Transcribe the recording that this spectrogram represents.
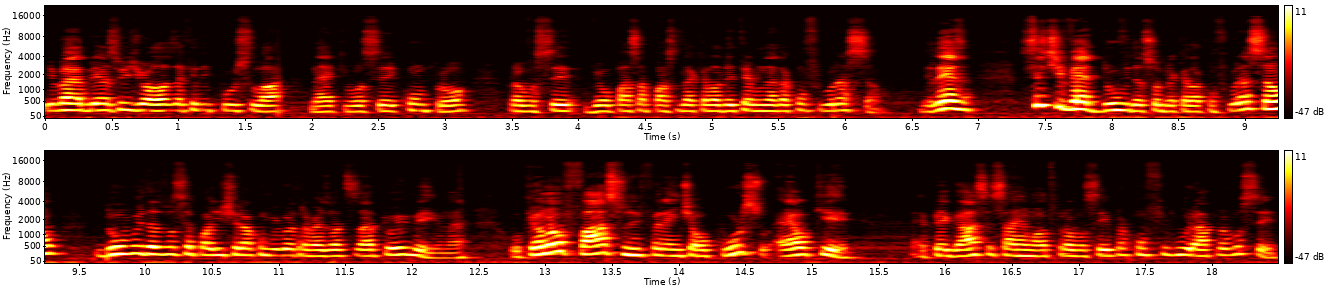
e vai abrir as videoaulas daquele curso lá, né, que você comprou para você ver o passo a passo daquela determinada configuração. Beleza? Se tiver dúvida sobre aquela configuração, dúvidas você pode tirar comigo através do WhatsApp ou e-mail, né? O que eu não faço referente ao curso é o que? É pegar acessar remoto para você e para configurar para você.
